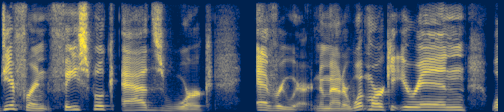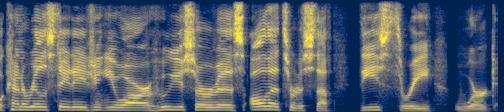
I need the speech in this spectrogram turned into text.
different Facebook Facebook ads work everywhere, no matter what market you're in, what kind of real estate agent you are, who you service, all that sort of stuff. These three work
